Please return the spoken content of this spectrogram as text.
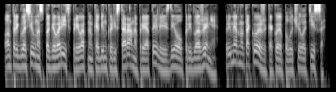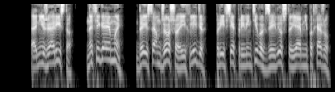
Он пригласил нас поговорить в приватную кабинку ресторана при отеле и сделал предложение, примерно такое же, какое получила Тисса. «Они же Аристо! Нафига им мы? Да и сам Джошуа, их лидер, при всех превентивах заявил, что я им не подхожу».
